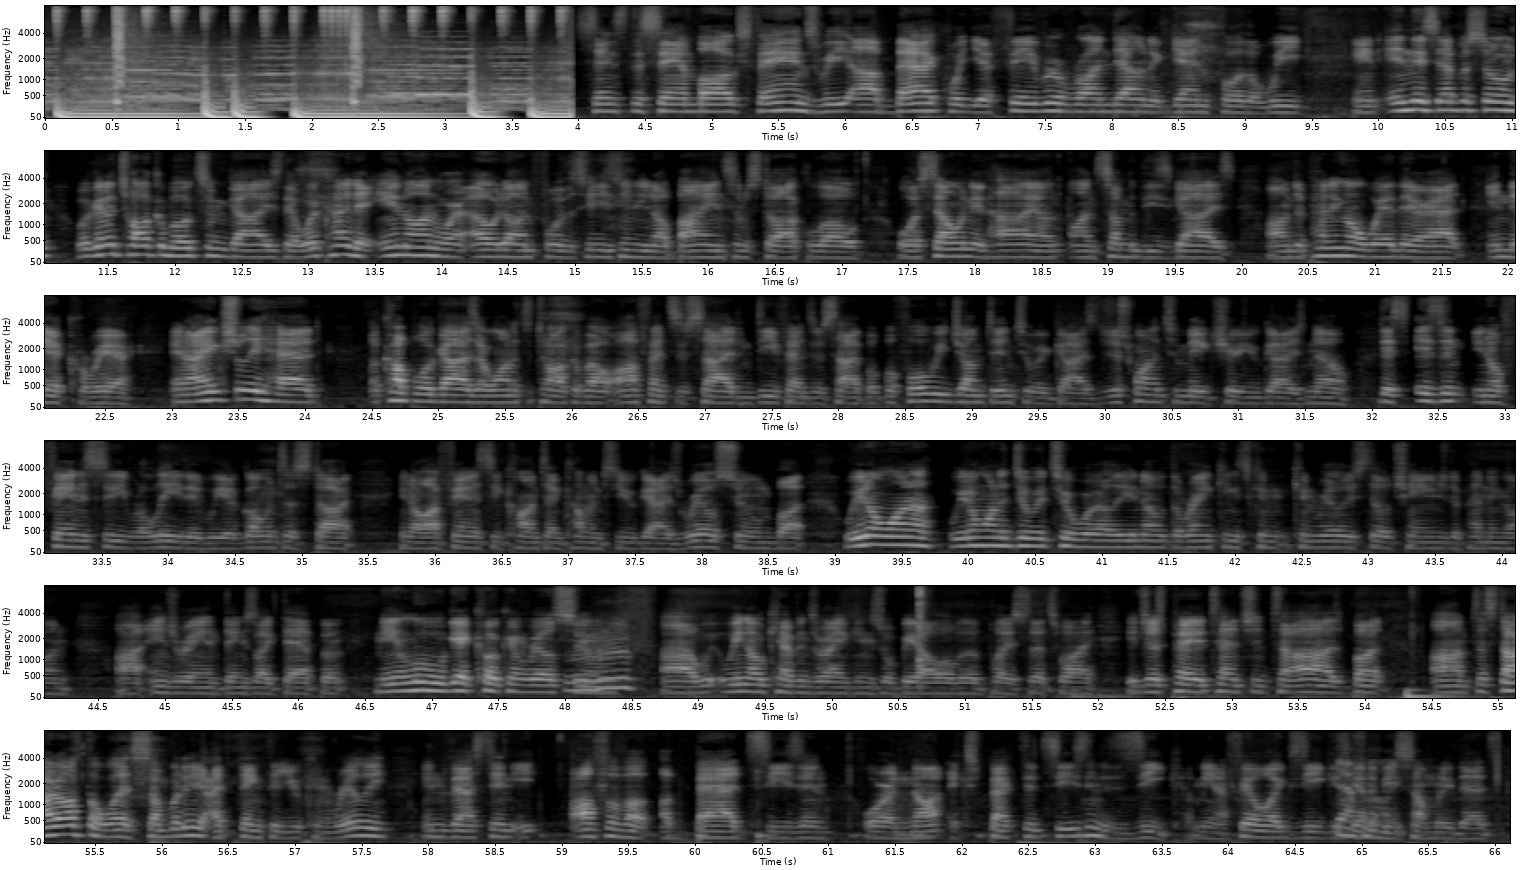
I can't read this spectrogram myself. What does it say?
Since the Sandbox fans, we are back with your favorite rundown again for the week. And in this episode, we're going to talk about some guys that we're kind of in on, we're out on for the season, you know, buying some stock low or selling it high on, on some of these guys, um, depending on where they're at in their career. And I actually had a couple of guys I wanted to talk about offensive side and defensive side. But before we jumped into it, guys, just wanted to make sure you guys know this isn't, you know, fantasy related. We are going to start, you know, our fantasy content coming to you guys real soon, but we don't want to we don't want to do it too early. You know, the rankings can can really still change depending on uh, injury and things like that. But me and Lou will get cooking real soon. Mm-hmm. Uh, we, we know Kevin's rankings will be all over the place. That's why you just pay attention to us. But um, to start off the list, somebody I think that you can really invest in off of a, a bad season or a not expected season is Zeke. I mean, I feel like Zeke is going to be somebody that's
